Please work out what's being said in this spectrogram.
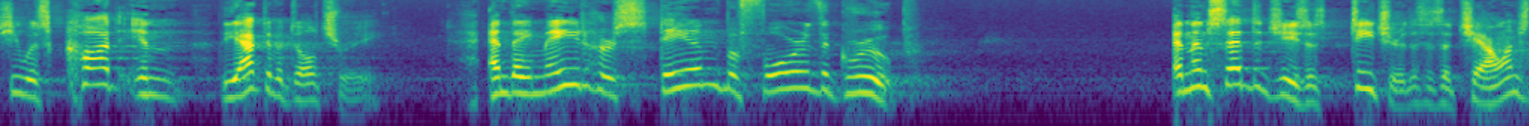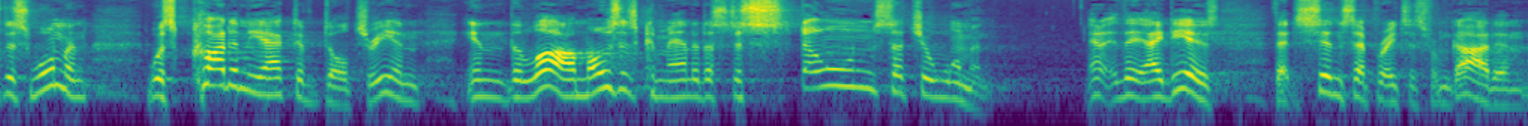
She was caught in the act of adultery, and they made her stand before the group and then said to Jesus, Teacher, this is a challenge. This woman was caught in the act of adultery, and in the law, Moses commanded us to stone such a woman. And the idea is that sin separates us from God, and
